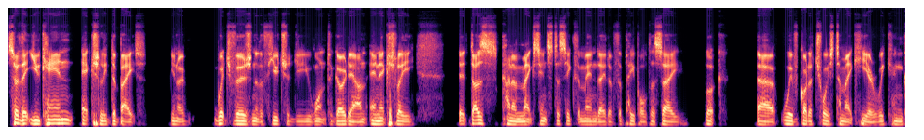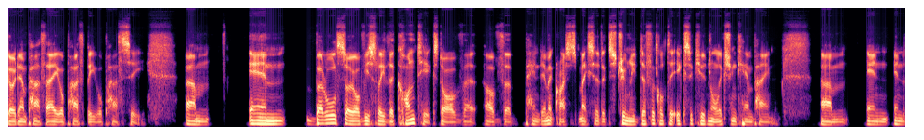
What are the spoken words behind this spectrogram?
so that you can actually debate, you know, which version of the future do you want to go down? And actually, it does kind of make sense to seek the mandate of the people to say, look, we've got a choice to make here. We can go down path A or path B or path C. Um, and but also obviously the context of uh, of the pandemic crisis makes it extremely difficult to execute an election campaign. Um, and and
